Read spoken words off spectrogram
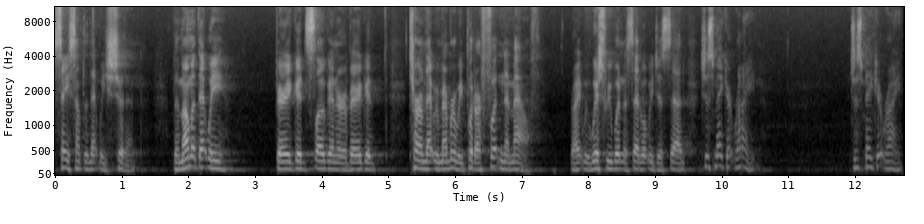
say something that we shouldn't, the moment that we very good slogan or a very good term that we remember we put our foot in the mouth, right? We wish we wouldn't have said what we just said. Just make it right. Just make it right.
